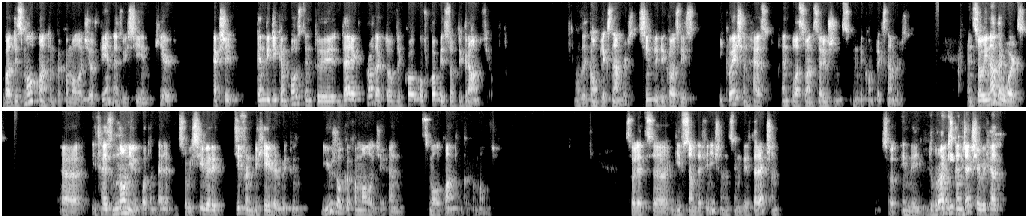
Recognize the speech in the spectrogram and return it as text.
But the small quantum cohomology of Pn, as we see in here, actually can be decomposed into a direct product of the co of copies of the ground field of the complex numbers, simply because this equation has n plus one solutions in the complex numbers. And so in other words, uh, it has non-nilpotent elements. So we see very different behavior between usual cohomology and small quantum cohomology. So let's uh, give some definitions in this direction. So in the Dubrovin's conjecture, we had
